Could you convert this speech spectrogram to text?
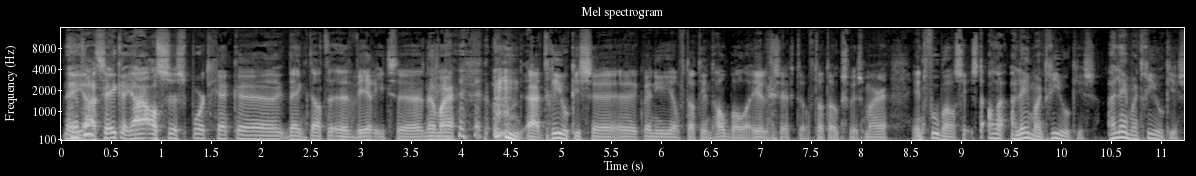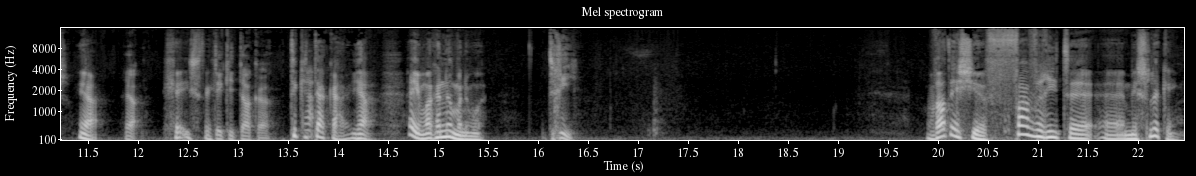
Nee, Ja, zeker. Ja, als eh, sportgek eh, denk dat eh, weer iets... eh nou, maar driehoekjes, eh, eh, ik weet niet of dat in het handbal eerlijk gezegd of dat ook zo is. Maar in het voetbal is het alle, alleen maar driehoekjes. Alleen maar driehoekjes. Ja, Ja, geestig. tiki-taka. Tiki-taka, ja. Hé, hey, mag ik een nummer noemen? Drie. Wat is je favoriete mislukking?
